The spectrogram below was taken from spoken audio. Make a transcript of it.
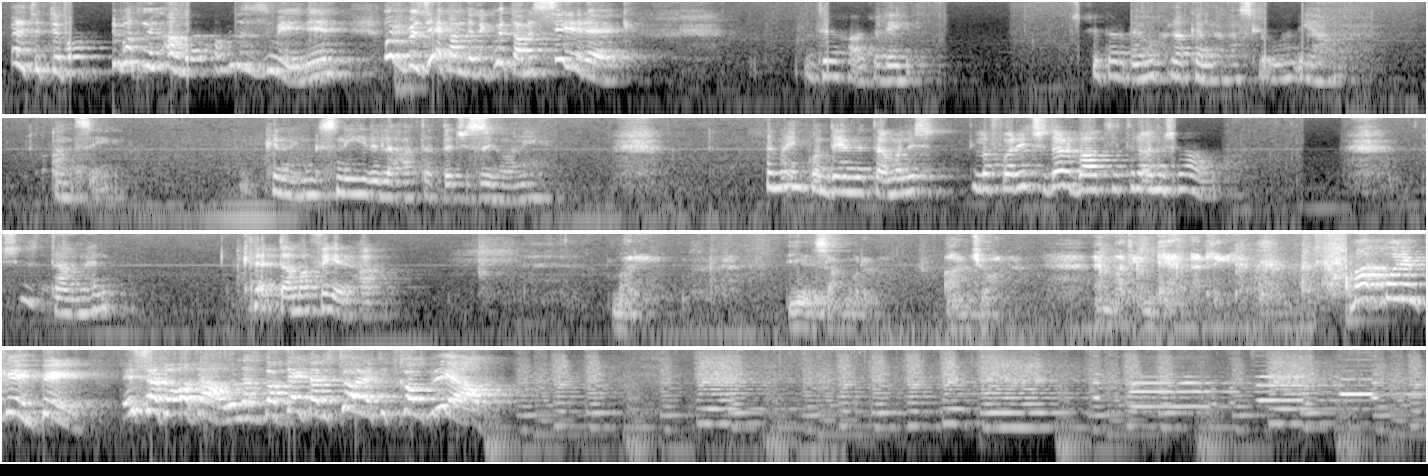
Qed tibgħatni l-qamar qabel iż-żmien int! Mhux biżżejjed għandi l-inkwit ta' missierek! Din ħaġa li Xi darba oħra kellna naslu għaliha, anzi, kien imissni ili li ħadt d-deċiżjoni. Imma jien kont dejjem nittama għaliex l-affarijiet xi darbat jitranġaw. X'irid tagħmel? Kienet tama fiergħa Mari, Jien sa mmur għand John, imbagħad inkella ngħidlilek. Ma tmur imkien, Pin! Issa toqgħod hawn u l-asbab tiegħi tal-istorja trid tkompliha!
